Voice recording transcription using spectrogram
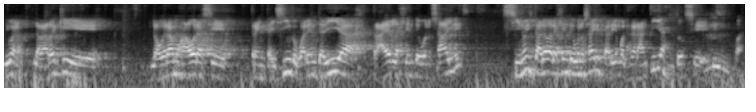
Y bueno, la verdad que logramos ahora hace 35, 40 días traer la gente de Buenos Aires. Si no instalaba la gente de Buenos Aires, perdíamos las garantías. Entonces, Mm. bueno,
